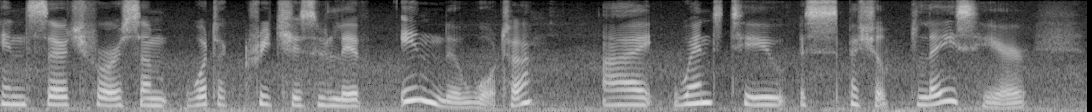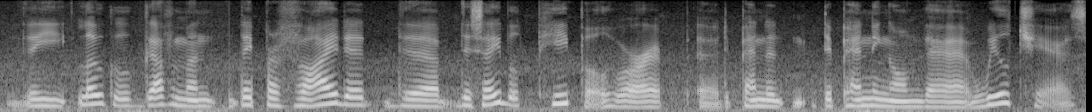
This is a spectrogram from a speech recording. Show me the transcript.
In search for some water creatures who live in the water, I went to a special place here. The local government they provided the disabled people who are uh, dependent depending on their wheelchairs.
